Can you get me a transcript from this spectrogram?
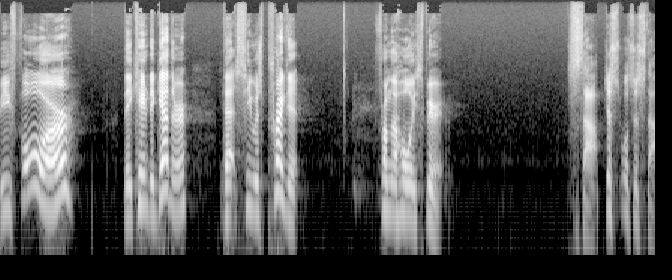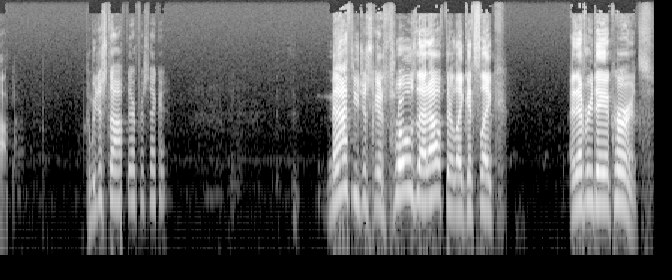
before they came together, that she was pregnant from the Holy Spirit. Stop. Just let's just stop. Can we just stop there for a second? Matthew just kind of throws that out there like it's like an everyday occurrence.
